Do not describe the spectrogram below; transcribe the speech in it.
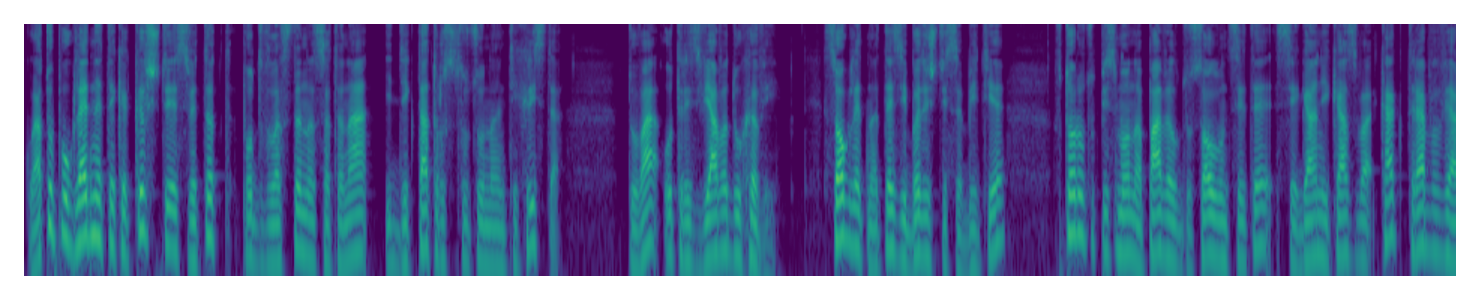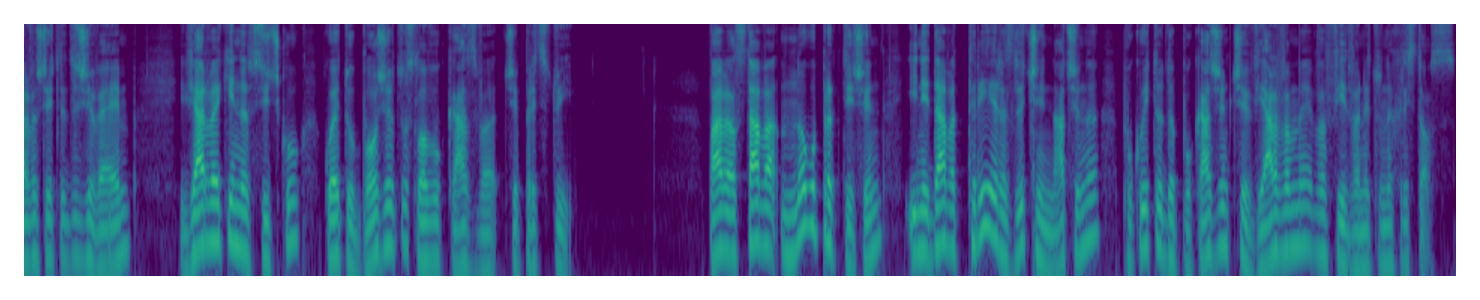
Когато погледнете какъв ще е светът под властта на Сатана и диктаторството на Антихриста, това отрезвява духа ви. С оглед на тези бъдещи събития, второто писмо на Павел до Солунците сега ни казва как трябва вярващите да живеем, вярвайки на всичко, което Божието Слово казва, че предстои. Павел става много практичен и ни дава три различни начина, по които да покажем, че вярваме в идването на Христос.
